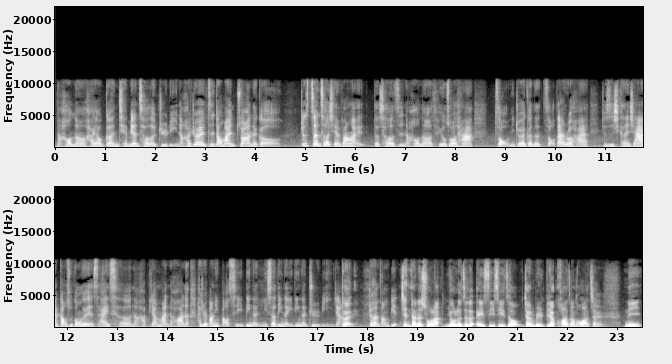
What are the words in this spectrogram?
然后呢，还有跟前面车的距离，然后它就会自动帮你抓那个，就是侦测前方来的车子，然后呢，比如说它走，你就会跟着走。但如果它就是可能现在高速公路有点塞车，然后它比较慢的话呢，它就会帮你保持一定的你设定的一定的距离，这样对，就很方便。简单的说啦，有了这个 ACC 之后，讲句比较夸张的话讲，你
